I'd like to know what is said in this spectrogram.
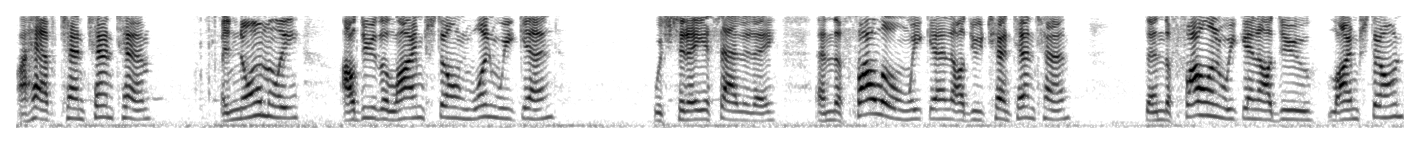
I have 10, 10, 10. And normally, I'll do the limestone one weekend, which today is Saturday. And the following weekend, I'll do 10, 10, 10. Then the following weekend, I'll do limestone.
